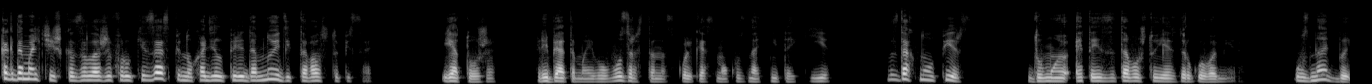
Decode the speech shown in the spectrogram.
когда мальчишка, заложив руки за спину, ходил передо мной и диктовал, что писать. Я тоже. Ребята моего возраста, насколько я смог узнать, не такие. Вздохнул Пирс. Думаю, это из-за того, что я из другого мира. Узнать бы,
